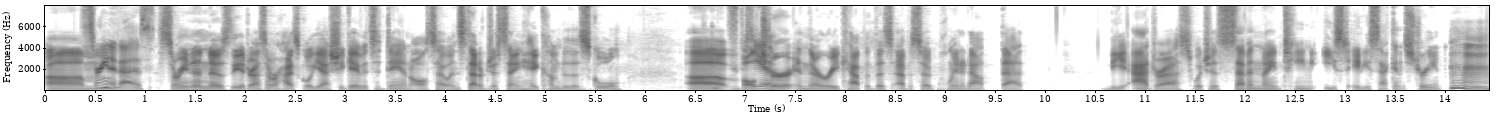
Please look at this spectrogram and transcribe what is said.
Um, Serena does. Serena knows the address of her high school. Yeah, she gave it to Dan also instead of just saying, "Hey, come to the school." Uh, That's cute. Vulture, in their recap of this episode, pointed out that the address, which is 719 East 82nd Street, hmm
